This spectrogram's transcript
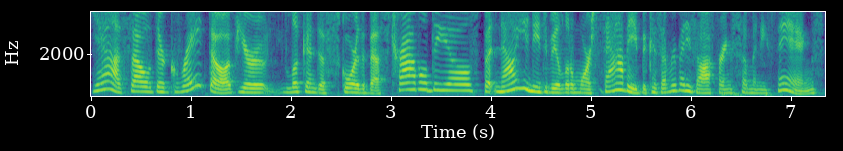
Yeah, so they're great though if you're looking to score the best travel deals, but now you need to be a little more savvy because everybody's offering so many things.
